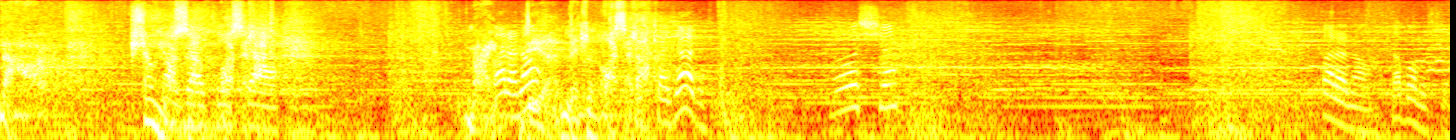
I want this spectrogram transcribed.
now, show yourself, Ocelot. My dear little Ocelot. Oxa. Para não. Tá bom, meu filho.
